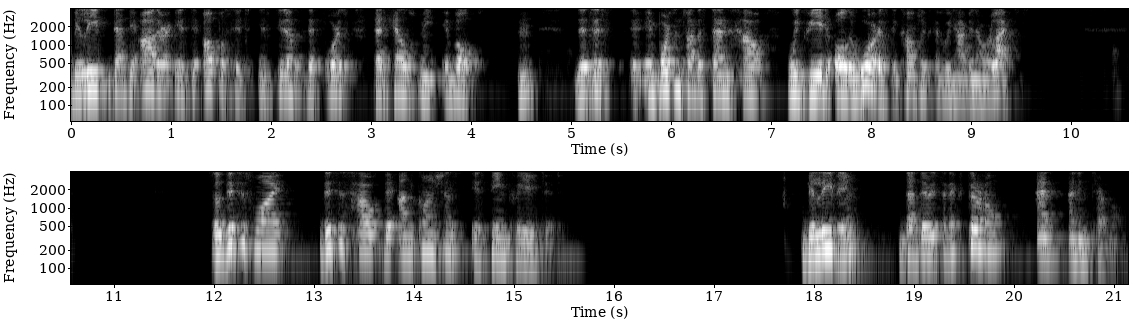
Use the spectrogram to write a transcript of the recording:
believe that the other is the opposite instead of the force that helps me evolve. Hmm? This is important to understand how we create all the wars, the conflicts that we have in our lives. So this is why this is how the unconscious is being created. Believing that there is an external and an internal.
